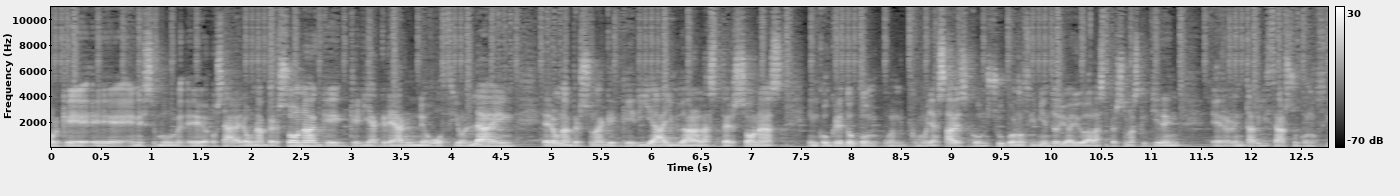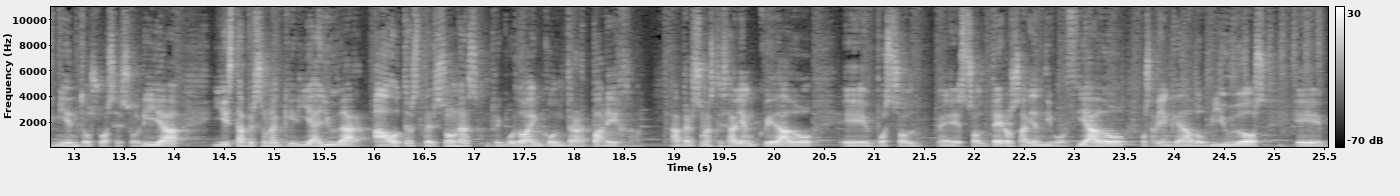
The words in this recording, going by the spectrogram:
Porque eh, en ese momento, eh, o sea, era una persona que quería crear un negocio online, era una persona que quería ayudar a las personas, en concreto, con, como ya sabes, con su conocimiento. Yo ayudo a las personas que quieren eh, rentabilizar su conocimiento, su asesoría, y esta persona quería ayudar a otras personas, recuerdo, a encontrar pareja a personas que se habían quedado eh, pues eh, solteros, se habían divorciado o se habían quedado viudos, eh,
